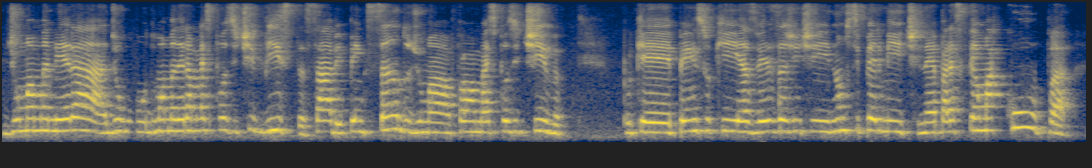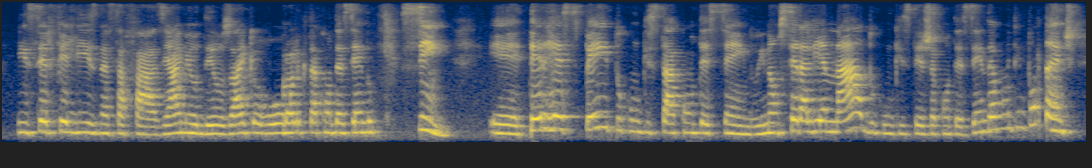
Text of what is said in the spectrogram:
de uma maneira, de, um, de uma maneira mais positivista, sabe? Pensando de uma forma mais positiva. Porque penso que às vezes a gente não se permite, né? Parece que tem uma culpa em ser feliz nessa fase. Ai, meu Deus, ai, que horror, olha o que está acontecendo. Sim, é, ter respeito com o que está acontecendo e não ser alienado com o que esteja acontecendo é muito importante.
